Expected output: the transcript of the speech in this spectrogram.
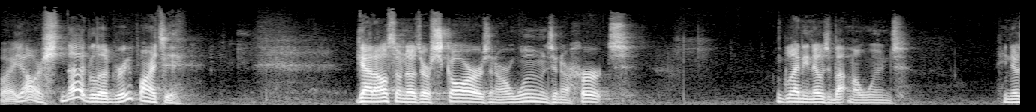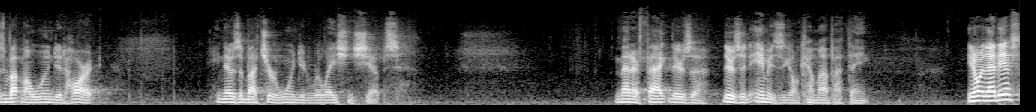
Boy, y'all are snug little group, aren't you? God also knows our scars and our wounds and our hurts. I'm glad He knows about my wounds. He knows about my wounded heart. He knows about your wounded relationships. Matter of fact, there's, a, there's an image that's going to come up, I think. You know what that is?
